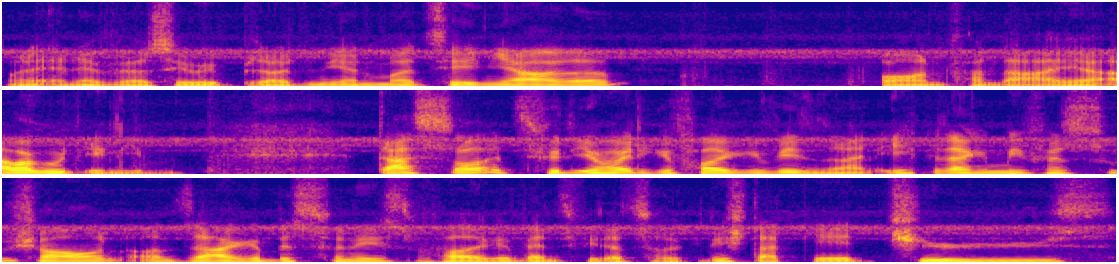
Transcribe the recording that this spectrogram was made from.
Und Anniversary bedeutet ja nun mal 10 Jahre. Und von daher, aber gut, ihr Lieben. Das soll es für die heutige Folge gewesen sein. Ich bedanke mich fürs Zuschauen und sage bis zur nächsten Folge, wenn es wieder zurück in die Stadt geht. Tschüss.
